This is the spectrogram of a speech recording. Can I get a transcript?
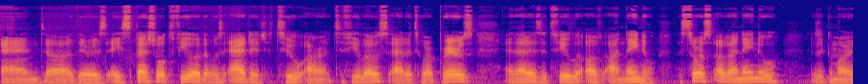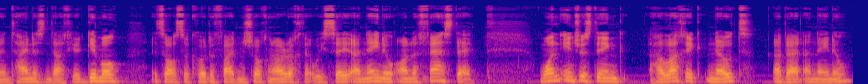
and uh, there is a special tefillah that was added to our tefillos, added to our prayers, and that is a tefillah of Anenu. The source of Anenu is a Gemara in Tainus and Daf Yud Gimel. It's also codified in Shulchan Aruch that we say Anenu on a fast day. One interesting halachic note about Anenu,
